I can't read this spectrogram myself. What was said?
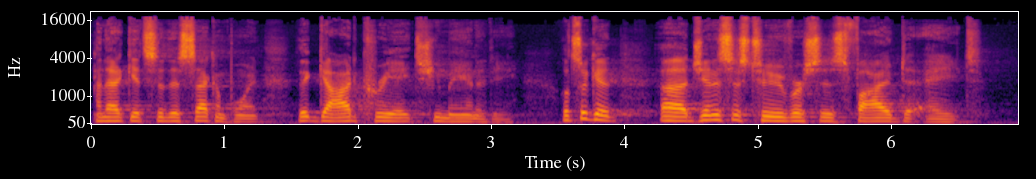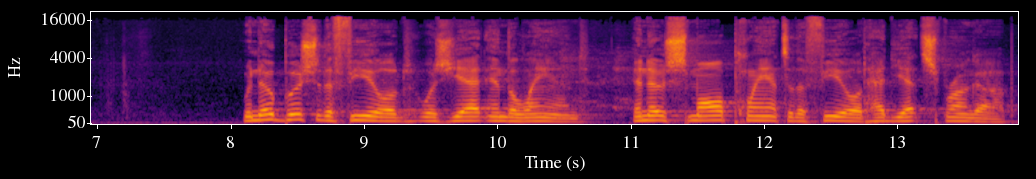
And that gets to this second point that God creates humanity. Let's look at uh, Genesis 2, verses 5 to 8. When no bush of the field was yet in the land, and no small plant of the field had yet sprung up,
